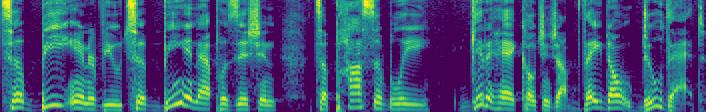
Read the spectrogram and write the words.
to be interviewed, to be in that position to possibly get a head coaching job. They don't do that.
